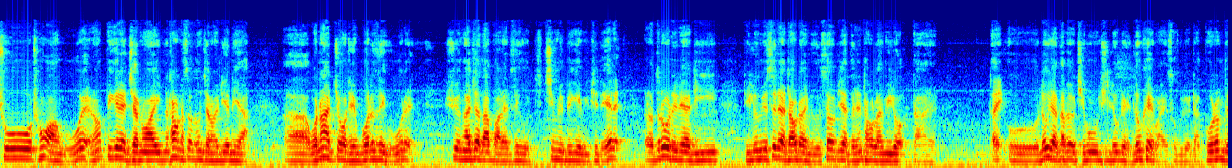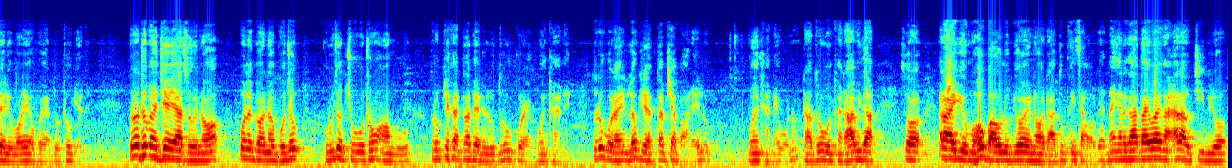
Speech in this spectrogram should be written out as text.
ချိုးထုံးအောင်ကိုတဲ့နော်ပြီးခဲ့တဲ့ January 2023 January တရက်နေ့ကအာဝနကြော်တင်ဘောတဲ့စိတ်ကိုတဲ့ရွှေငါးချက်သားပါတဲ့စိတ်ကိုချင်းမြပေးခဲ့ပြီးဖြစ်တယ်တဲ့အဲ့တော့သူတို့အနေနဲ့ဒီဒီလိုမျိုးစစ်တဲ့ထောက်တိုင်ကိုစောက်ပြတဲ့ထောက်လိုက်ပြီးတော့ဒါတိုက်ဟိုလောက်ရတပ်ပြုတ်ချင်းမှုရှိလုပ်တယ်လုပ်ခဲ့ပါလေဆိုပြီးတော့ဒါ Golden Valley Warrior ဖွဲ့ကသူထုတ်ပြန်တယ်သူတို့ထုတ်ပြန်ချက်ရဆိုရင်တော့ကိုယ်လည်းပြောနေဘိုလ်ချုပ်ဘိုလ်ချုပ်ချိုးထုံးအောင်ကိုသူတို့ပြက်ခတ်တပ်ဖြတ်တယ်လို့သူတို့ကိုယ်တိုင်ဝန်ခံတယ်သူတို့ကိုယ်တိုင်လောက်ရတပ်ဖြတ်ပါတယ်လို့ဝန်ခံတယ်ပေါ့နော်ဒါသူတို့ဝန်ခံထားပြီးသားဆိုတော့အဲ့ဒါကြီးကိုမဟုတ်ပါဘူးလို့ပြောရင်တော့ဒါသူကိစ္စပါဗျာနိုင်ငံတကာတိုင်းဝိုင်းကအဲ့ဒါကိုကြည့်ပြီးတော့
